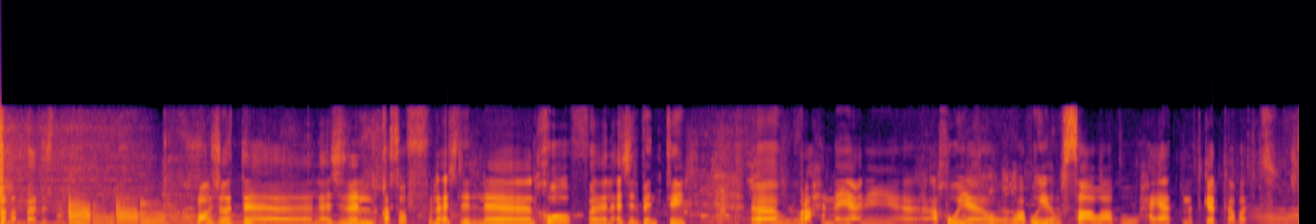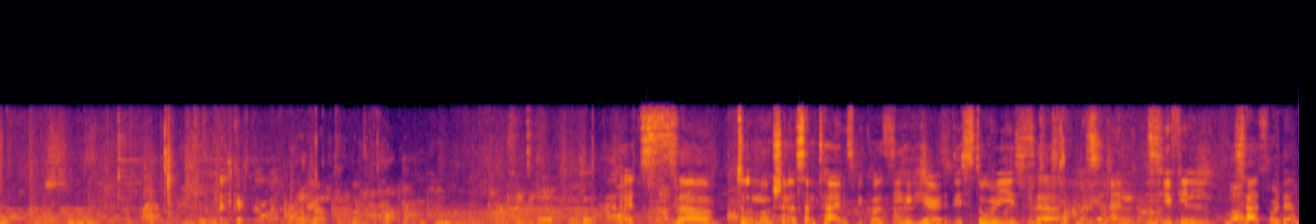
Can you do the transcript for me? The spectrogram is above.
والله من بعد اذنك موجود آه، لأجل القصف لأجل الخوف آه، لأجل بنتي. آه، وراح لنا يعني أخويا وأبويا مصاوب وحياتنا تكركبت. It's uh, too emotional sometimes because you hear these stories uh, and you feel sad for them.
